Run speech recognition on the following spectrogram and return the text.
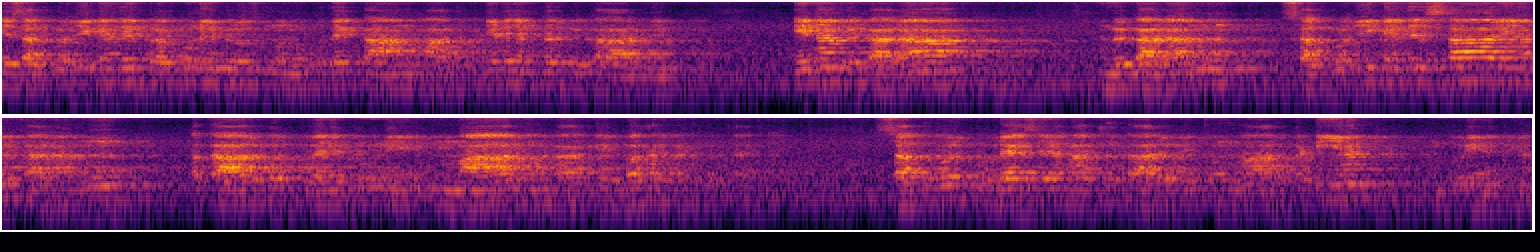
ਇਹ ਸਤਿਗੁਰੂ ਜੀ ਕਹਿੰਦੇ, ਪ੍ਰਭੂ ਨੇ ਫਿਰ ਉਸ ਮਨੁੱਖ ਦੇ ਕਾਮ ਆਦਿਕ ਜਿਹੜੇ ਅੰਦਰ ਵਿਕਾਰ ਨੇ, ਇਹਨਾਂ ਵਿਕਾਰਾਂ ਵਿਕਾਰਾਂ ਨੂੰ ਸਤਿਗੁਰੂ ਜੀ ਕਹਿੰਦੇ ਸਾਰਿਆਂ ਵਿਕਾਰਾਂ ਨੂੰ ਅਕਾਲ ਪੁਰਖ ਵਾਹਿਗੁਰੂ ਨੇ ਮਾਰ ਮੁਕਾ ਕੇ ਬਾਹਰ ਸਤਿਗੁਰ ਪੂਰੇ ਸਿਰ ਹੱਥ ਧਰ ਵਿੱਚੋਂ ਮਾਰ ਕੱਢੀਆਂ ਬੁਰੀਆਂ ਦੀਆਂ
